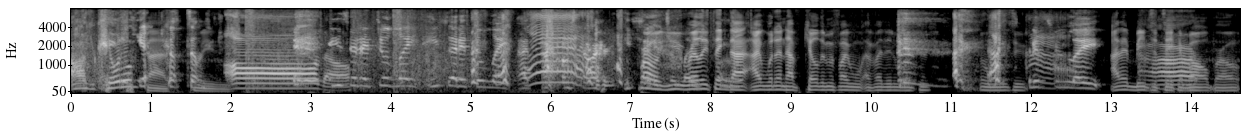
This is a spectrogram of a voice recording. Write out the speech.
Oh, you killed him? yeah, That's killed him. crazy. Oh, He said it too late. He said it too late. I, I'm sorry. He Bro, it too you late. really think that I wouldn't have killed him if I if I didn't want to? I. It's too late. I didn't mean to take him out, bro.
